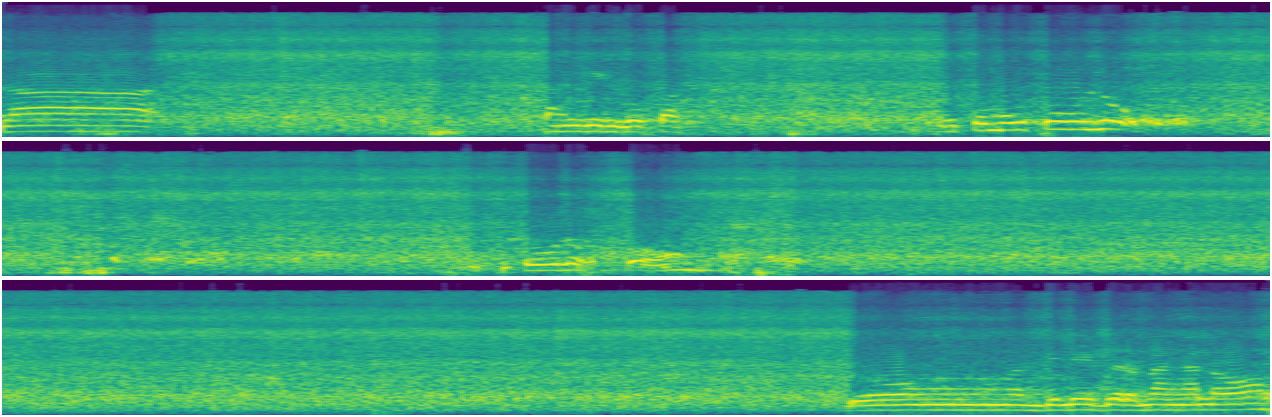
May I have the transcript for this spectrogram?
Mga isang linggo pa. May tumutulo. Tulog ko. Yung nag-deliver ng ano,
